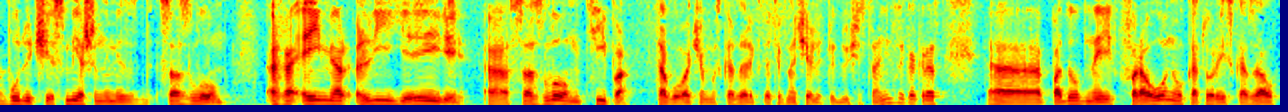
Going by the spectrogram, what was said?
будучи смешанными со злом, гаэймер ли ейри, со злом типа того, о чем мы сказали, кстати, в начале предыдущей страницы как раз, э, подобный фараону, который сказал,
